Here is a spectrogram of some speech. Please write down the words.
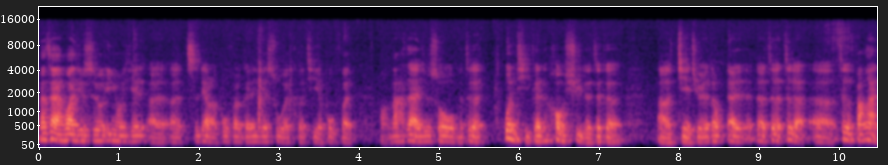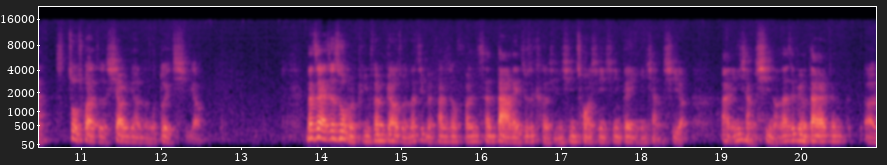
那再来的话，就是说应用一些呃呃资料的部分跟一些数位科技的部分，哦，那再来就是说我们这个问题跟后续的这个。呃，解决的呃的这个这个呃这个方案做出来这个效应要能够对齐哦。那再来，就是我们评分标准，那基本上就分三大类，就是可行性、创新性跟影响性啊。啊影响性哦。那这边我大概跟呃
